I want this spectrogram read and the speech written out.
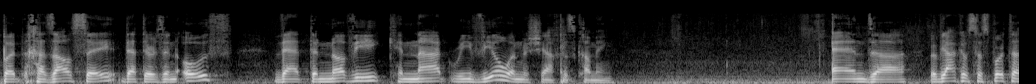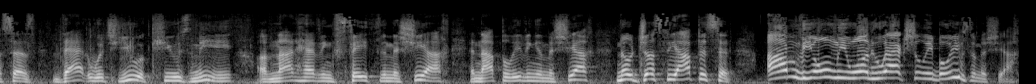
but Chazal say that there's an oath that the Navi cannot reveal when Mashiach is coming. And uh, Rabbi Yaakov Sasporta says, that which you accuse me of not having faith in Mashiach and not believing in Mashiach, no, just the opposite. I'm the only one who actually believes in Mashiach.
